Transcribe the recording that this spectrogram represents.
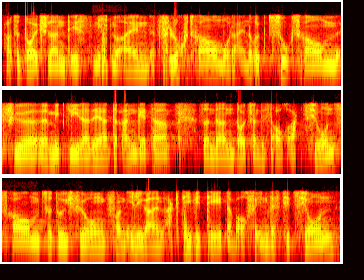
Also Deutschland ist nicht nur ein Fluchtraum oder ein Rückzugsraum für äh, Mitglieder der Drangheta, sondern Deutschland ist auch Aktionsraum zur Durchführung von illegalen Aktivitäten, aber auch für Investitionen,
